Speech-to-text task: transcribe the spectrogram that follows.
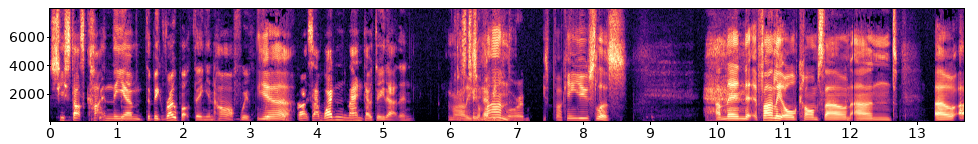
she starts cutting the um the big robot thing in half with. with- Yeah. right, so why didn't Mando do that then? well, It's he's too a heavy man. for him. He's fucking useless. And then finally, it all calms down. And uh,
